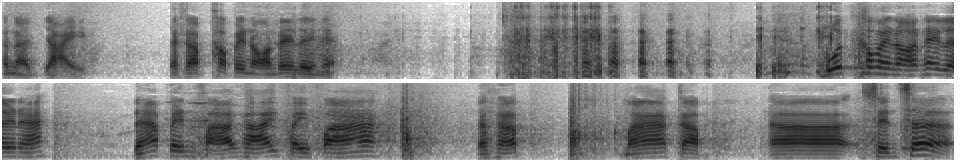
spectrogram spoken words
ขนาดใหญ่นะครับ เข้าไปนอนได้เลยเนี่ยมุดเข้าไปนอนได้เลยนะนะเป็นฝาท้ายไฟฟ้านะครับ มากับเซ็นเซอร์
